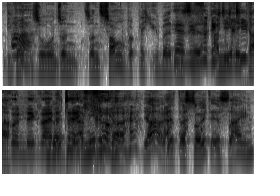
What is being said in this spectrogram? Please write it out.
Und die ah. wollten so, so, so einen Song wirklich über ja, diese Amerika. über die. Amerika. Ja, das, das, sollte es sein.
